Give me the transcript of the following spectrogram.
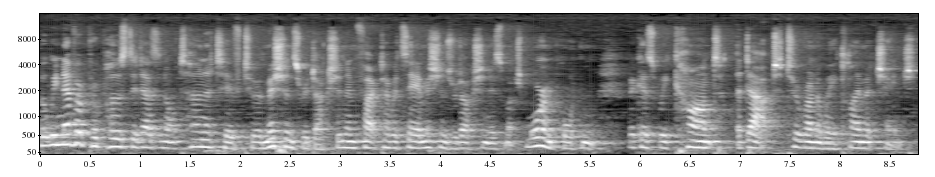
But we never proposed it as an alternative to emissions reduction. In fact, I would say emissions reduction is much more important because we can't adapt to runaway climate change.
